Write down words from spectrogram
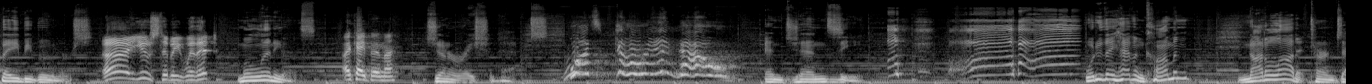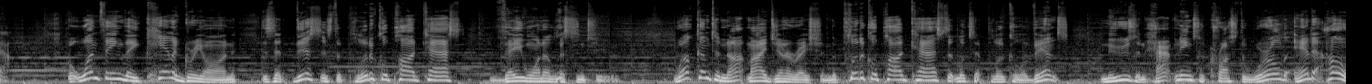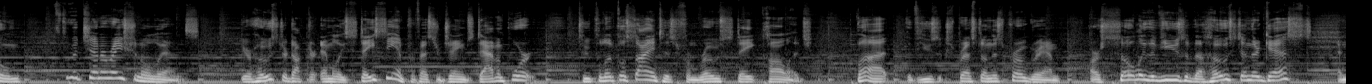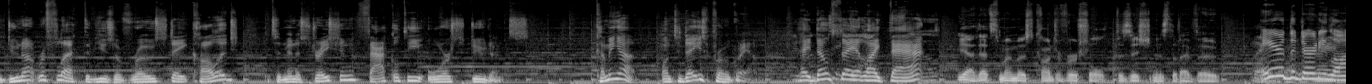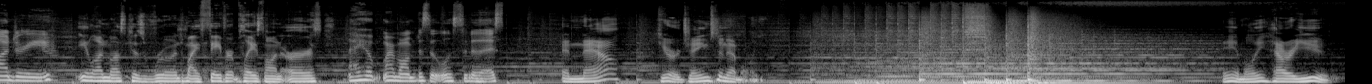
baby boomers, I used to be with it. millennials, Okay, Boomer. Generation X, What's going on? and Gen Z. What do they have in common? Not a lot, it turns out. But one thing they can agree on is that this is the political podcast they want to listen to. Welcome to Not My Generation, the political podcast that looks at political events, news, and happenings across the world and at home through a generational lens. Your hosts are Dr. Emily Stacey and Professor James Davenport, two political scientists from Rose State College. But the views expressed on this program are solely the views of the host and their guests and do not reflect the views of Rose State College, its administration, faculty, or students. Coming up on today's program. Hey, don't say it like that. Yeah, that's my most controversial position is that I vote. Air the dirty laundry. Elon Musk has ruined my favorite place on earth. I hope my mom doesn't listen to this. And now, here are James and Emily. Hey, Emily, how are you?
